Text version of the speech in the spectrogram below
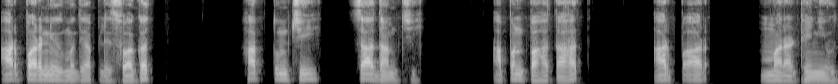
आर पार न्यूजमध्ये आपले स्वागत. हाक तुमची साद आमची. आपण पाहत आहात आर पार मराठी न्यूज.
